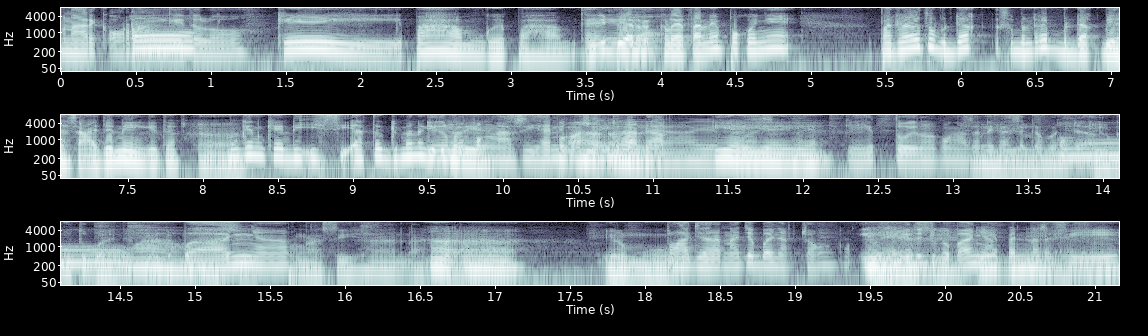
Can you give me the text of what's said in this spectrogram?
menarik orang Oh, gitu loh. Oke, paham gue paham. Jadi Kayak biar ilmu- kelihatannya pokoknya padahal tuh bedak sebenarnya bedak biasa aja nih gitu. Mungkin kayak diisi atau gimana gitu Ilmu kali ya? pengasihan dimasukin ke Pengasihan bedak. ya, Iya ya, iya iya. Gitu ilmu pengasihan dikasih ke ilmu, bedak. ilmu tuh banyak ya, ada pengasi- Banyak. pengasihan, ada ilmu Pelajaran aja banyak, Cong. Ilmu Iya itu sih. juga banyak. Iya bener sih.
